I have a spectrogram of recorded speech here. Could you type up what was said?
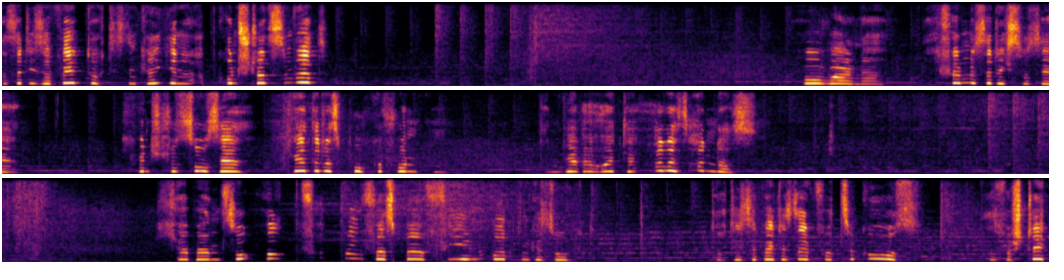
dass er diese Welt durch diesen Krieg in den Abgrund stürzen wird? Oh, Walner, ich vermisse dich so sehr. Ich wünschte so sehr, ich hätte das Buch gefunden. Dann wäre heute alles anders. Ich habe an so unfassbar vielen Orten gesucht. Doch diese Welt ist einfach zu groß. Das Versteck,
